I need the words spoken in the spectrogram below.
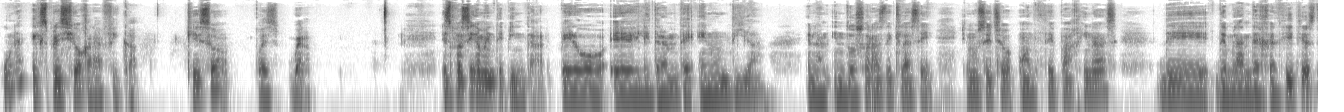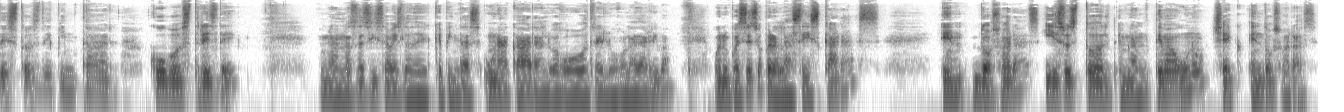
Una expresión gráfica, que eso, pues bueno, es básicamente pintar, pero eh, literalmente en un día, en, dos horas de clase, hemos hecho 11 páginas de, de plan de ejercicios de estos de pintar cubos 3D. En plan, no sé si sabéis lo de que pintas una cara, luego otra y luego la de arriba. Bueno, pues eso, pero las seis caras en dos horas. Y eso es todo, el, en plan, tema 1, check, en dos horas.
